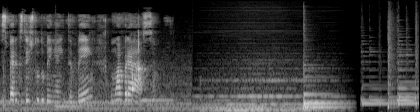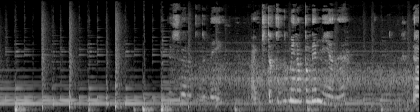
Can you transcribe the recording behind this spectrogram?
espero que esteja tudo bem aí também. Um abraço. Senhora, Aqui tá tudo bem na pandemia, né? Eu,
